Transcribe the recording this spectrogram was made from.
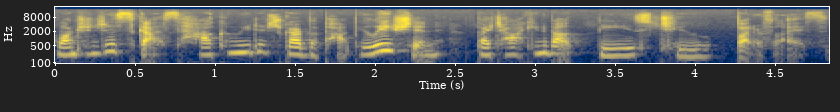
I want you to discuss how can we describe a population by talking about these two butterflies.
